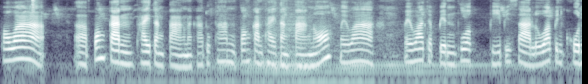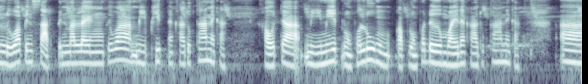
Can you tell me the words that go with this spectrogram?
เพราะว่าป้องกันภัยต่างๆนะคะ ทุกท่านป้องกันภัยต่างๆเนาะไม่ว่าไม่ว่าจะเป็นพวกผีปีศาจหรือว่าเป็นคนหรือว่าเป็นสัตว์เป็นแมลงที่ว่ามีพิษนะคะ ทุกท่านเนี่ยค่ะเขาจะมีมีดหลวงพ่อลุงกับหลวงพ่อเดิมไว้นะคะ ทุกท่านเนี่ยค่ะอ่า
